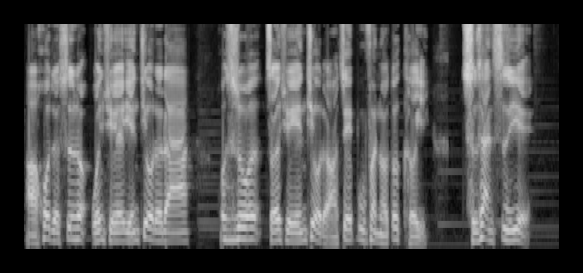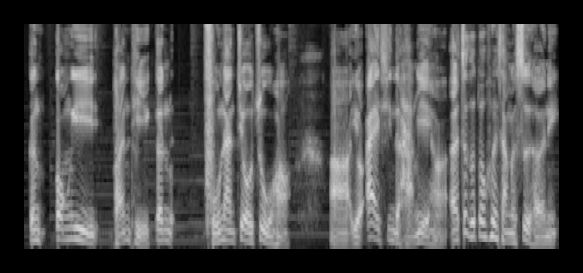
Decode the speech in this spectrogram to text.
啊，或者是说文学研究的啦，或是说哲学研究的啊这一部分呢都可以。慈善事业跟公益团体跟扶难救助哈啊有爱心的行业哈，呃这个都非常的适合你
